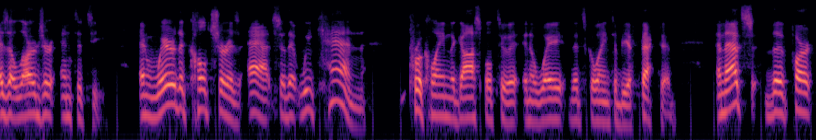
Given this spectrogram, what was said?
as a larger entity and where the culture is at so that we can proclaim the gospel to it in a way that's going to be effective. And that's the part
